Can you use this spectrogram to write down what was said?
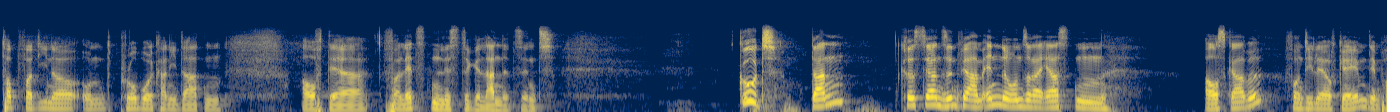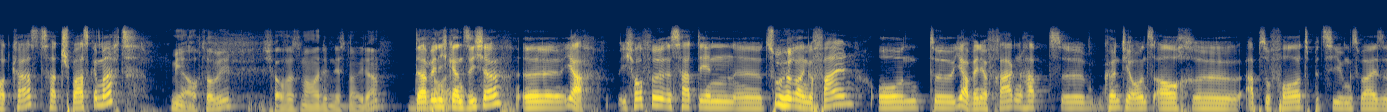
Topverdiener und Pro Bowl-Kandidaten auf der verletzten Liste gelandet sind. Gut, dann Christian, sind wir am Ende unserer ersten Ausgabe von Delay of Game, dem Podcast. Hat Spaß gemacht. Mir auch, Tobi. Ich hoffe, das machen wir demnächst mal wieder. Da bin ich ganz sicher. Äh, ja, ich hoffe, es hat den äh, Zuhörern gefallen. Und äh, ja, wenn ihr Fragen habt, äh, könnt ihr uns auch äh, ab sofort beziehungsweise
